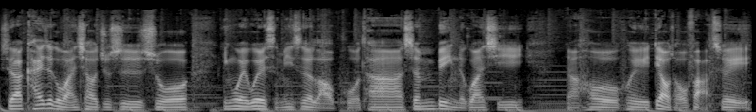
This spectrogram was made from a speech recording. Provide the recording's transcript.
所以他开这个玩笑，就是说，因为威尔史密斯的老婆她生病的关系，然后会掉头发，所以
